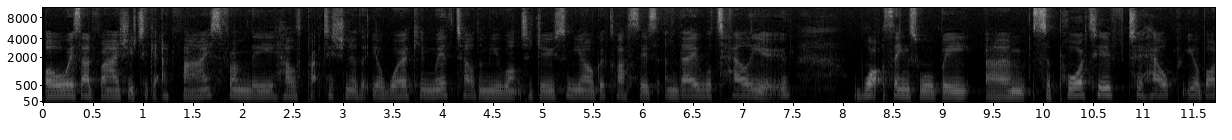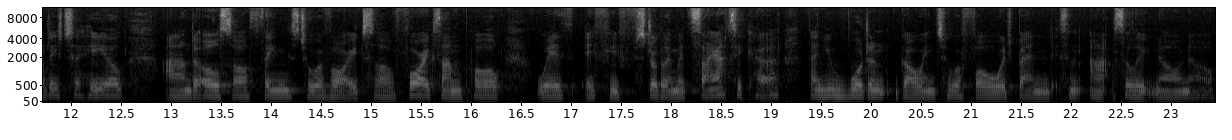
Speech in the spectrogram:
always advise you to get advice from the health practitioner that you're working with. Tell them you want to do some yoga classes, and they will tell you what things will be um, supportive to help your body to heal and also things to avoid. So, for example, with if you're struggling with sciatica, then you wouldn't go into a forward bend. It's an absolute no-no.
